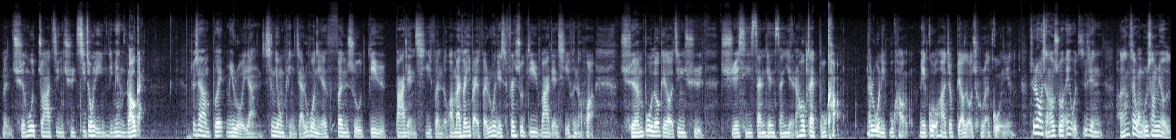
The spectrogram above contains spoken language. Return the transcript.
们全部抓进去集中营里面劳改，就像《Black Mirror》一样，信用评价，如果你的分数低于八点七分的话，满分一百分，如果你是分数低于八点七分的话，全部都给我进去学习三天三夜，然后再补考。那如果你补考没过的话，就不要给我出来过年。就让我想到说，哎，我之前好像在网络上面有。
